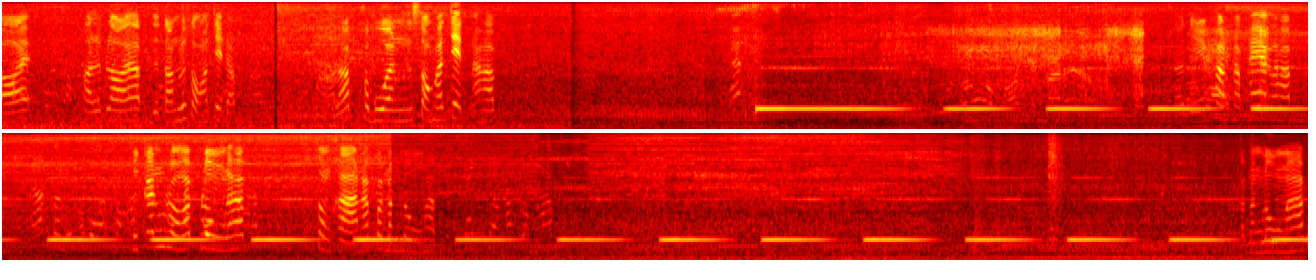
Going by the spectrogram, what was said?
ร้อยพอเรียบร้อยครับ เดี๋ยวตามด้วยสองเจ็ดครับรับขบวนสองเจ็ดนะครับ เราจะได้ผัดขับแพกนะครับ คือกั้นรอ งครับลงแล้วครับสองขานะครับกำลังลงครับกำลังลงนะครับ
